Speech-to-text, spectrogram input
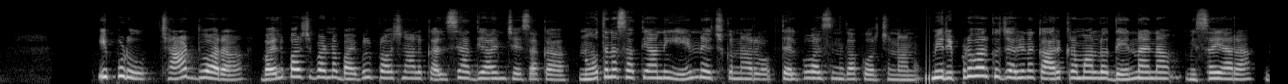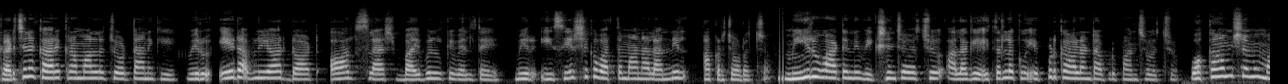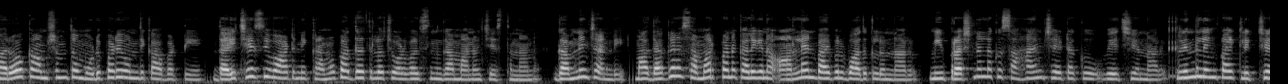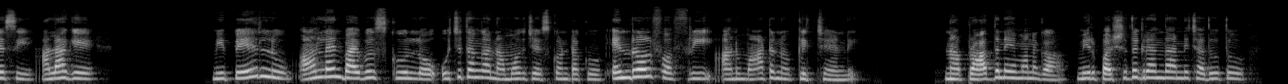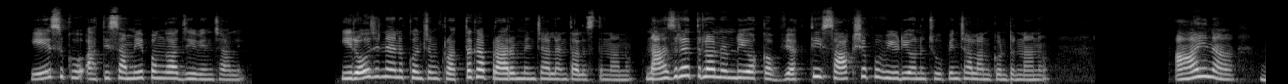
ఇప్పుడు చాట్ ద్వారా బయలుపరచబడిన బైబిల్ ప్రవచనాలు కలిసి అధ్యాయం చేశాక నూతన సత్యాన్ని ఏం నేర్చుకున్నారో తెలుపవలసిందిగా కోరుచున్నాను. మీరు ఇప్పటి వరకు జరిగిన కార్యక్రమాల్లో దేన్నైనా మిస్ అయ్యారా? గడిచిన కార్యక్రమాలను చూడటానికి మీరు A W R dot org slash బైబిల్కి వెళ్తే మీరు ఈ శీర్షిక వర్తమానాలన్నీ అక్కడ చూడొచ్చు. మీరు వాటిని వీక్షించవచ్చు అలాగే ఇతరులకు ఎప్పుడు కావాలంటే అప్పుడు పంచవచ్చు. ఒక అంశము మరొక అంశంతో ముడిపడి ఉంది కాబట్టి దయచేసి వాటిని క్రమ పద్ధతిలో చూడవలసిందిగా మనం చేస్తున్నాను. గమనించండి మా దగ్గర సమర్పణ కలిగిన ఆన్లైన్ బైబిల్ బాధకులు ఉన్నారు మీ ప్రశ్నలకు సహాయం చేయటకు వేచి ఉన్నారు. క్రింది లింక్ పై క్లిక్ చేసి అలాగే మీ పేర్లు ఆన్లైన్ బైబిల్ స్కూల్లో ఉచితంగా నమోదు చేసుకుంటకు ఎన్రోల్ ఫర్ ఫ్రీ అను మాటను క్లిక్ చేయండి. నా ప్రార్థన ఏమనగా మీరు పరిశుద్ధ గ్రంథాన్ని చదువుతూ యేసుకు అతి సమీపంగా జీవించాలి. ఈ రోజు నేను కొంచెం క్రొత్తగా ప్రారంభించాలని తలుస్తున్నాను. నాజరేత్లో నుండి ఒక వ్యక్తి సాక్ష్యపు వీడియోను చూపించాలనుకుంటున్నాను. ఆయన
